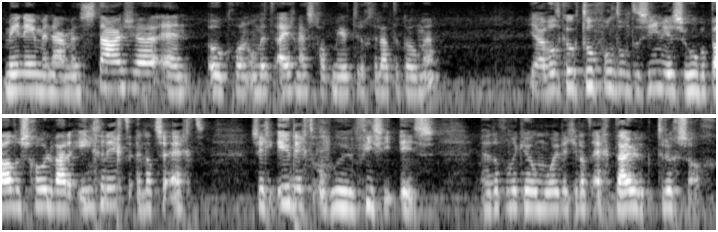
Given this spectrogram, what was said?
meenemen naar mijn stage. En ook gewoon om het eigenaarschap meer terug te laten komen. Ja, wat ik ook tof vond om te zien is hoe bepaalde scholen waren ingericht. En dat ze echt zich inrichten op hoe hun visie is. Uh, dat vond ik heel mooi dat je dat echt duidelijk terugzag.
